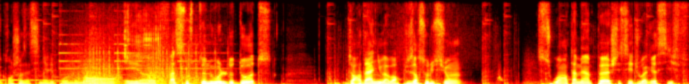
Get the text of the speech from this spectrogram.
Grand chose à signaler pour le moment. Et euh, face au Stonewall de Dot, Jordan il va avoir plusieurs solutions. Soit entamer un push, essayer de jouer agressif.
